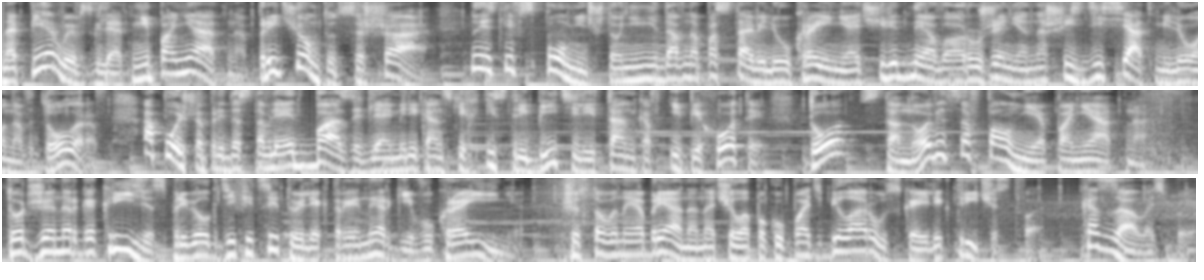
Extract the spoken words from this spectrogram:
На первый взгляд непонятно, при чем тут США? Но если вспомнить, что они недавно поставили Украине очередные вооружения на 60 миллионов долларов, а Польша предоставляет базы для американских истребителей, танков и пехоты, то становится вполне понятно. Тот же энергокризис привел к дефициту электроэнергии в Украине. 6 ноября она начала покупать белорусское электричество. Казалось бы.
